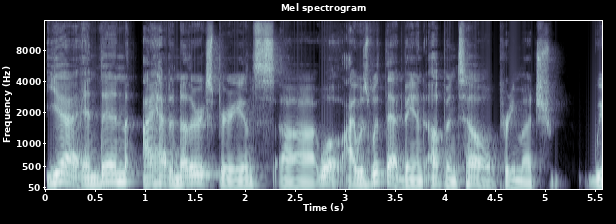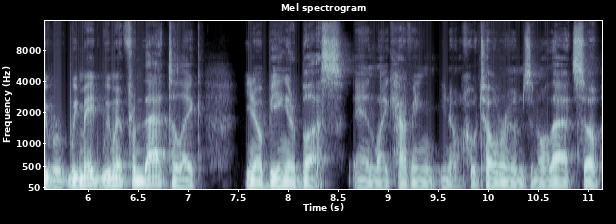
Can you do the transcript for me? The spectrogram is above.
yeah, and then I had another experience. Uh, well, I was with that band up until pretty much we were we made we went from that to like you know being in a bus and like having you know hotel rooms and all that. So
